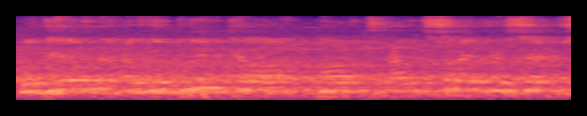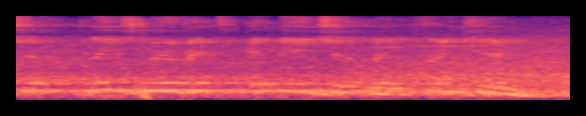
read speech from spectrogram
Will the owner of the blue car parked outside reception please move it immediately? Thank you.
